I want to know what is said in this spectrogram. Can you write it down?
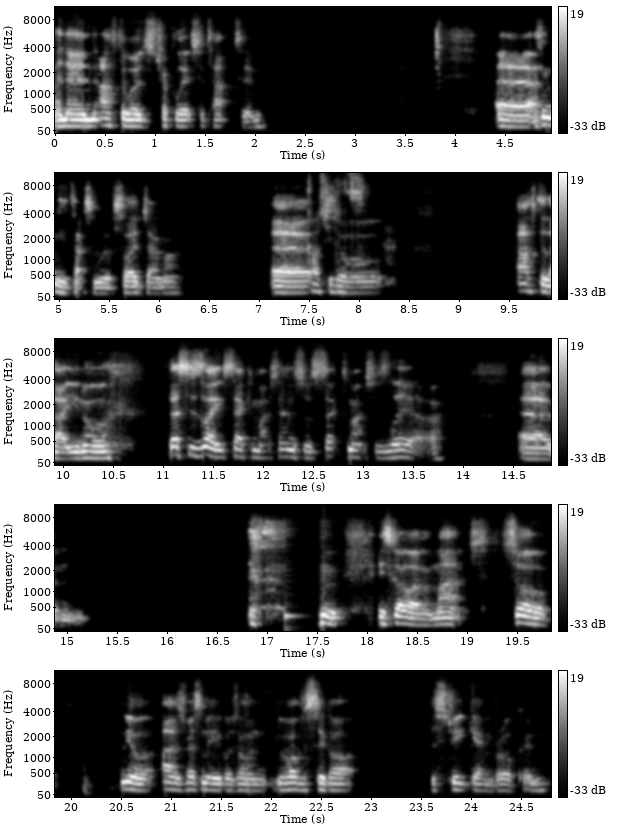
And then afterwards, Triple H attacks him. Uh, I think he attacks him with a sledgehammer. Uh, so after that, you know, this is like second match then. So six matches later, um, he's got to have a match. So, you know, as WrestleMania goes on, we've obviously got the streak getting broken.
